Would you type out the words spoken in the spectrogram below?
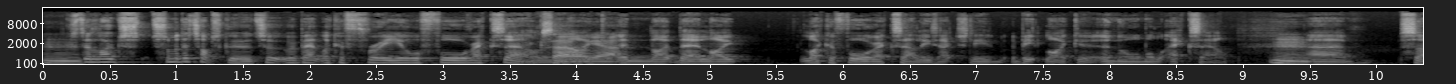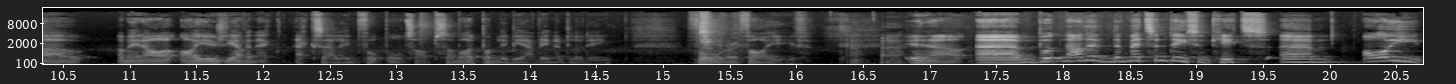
Mm. they're like some of the top skirts are about like a three or four XL. XL, and like, yeah, and like they're like like a four XL is actually a bit like a, a normal XL. Mm. Um, so I mean, I, I usually have an XL in football top, so I'd probably be having a bloody four or five. you know, um, but now they've, they've, made some decent kits. Um, I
